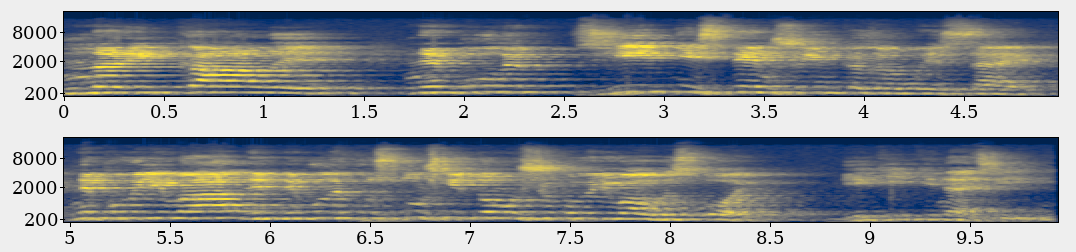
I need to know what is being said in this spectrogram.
нарікали, не були згідні з тим, що їм казав Моїсей, не, повелівали, не, не були послушні тому, що повелівав Господь. І який кінець війни?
